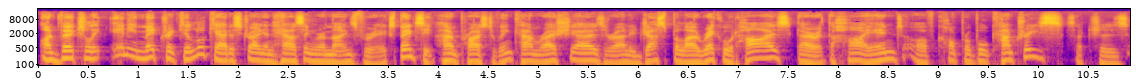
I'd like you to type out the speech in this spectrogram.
On virtually any metric you look at, Australian housing remains very expensive. Home price to income ratios are only just below record highs. They are at the high end of comparable countries, such as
